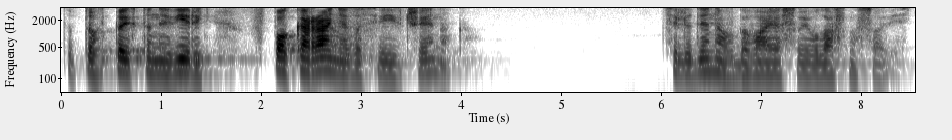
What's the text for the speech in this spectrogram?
тобто той, хто не вірить в покарання за свій вчинок, ця людина вбиває свою власну совість.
